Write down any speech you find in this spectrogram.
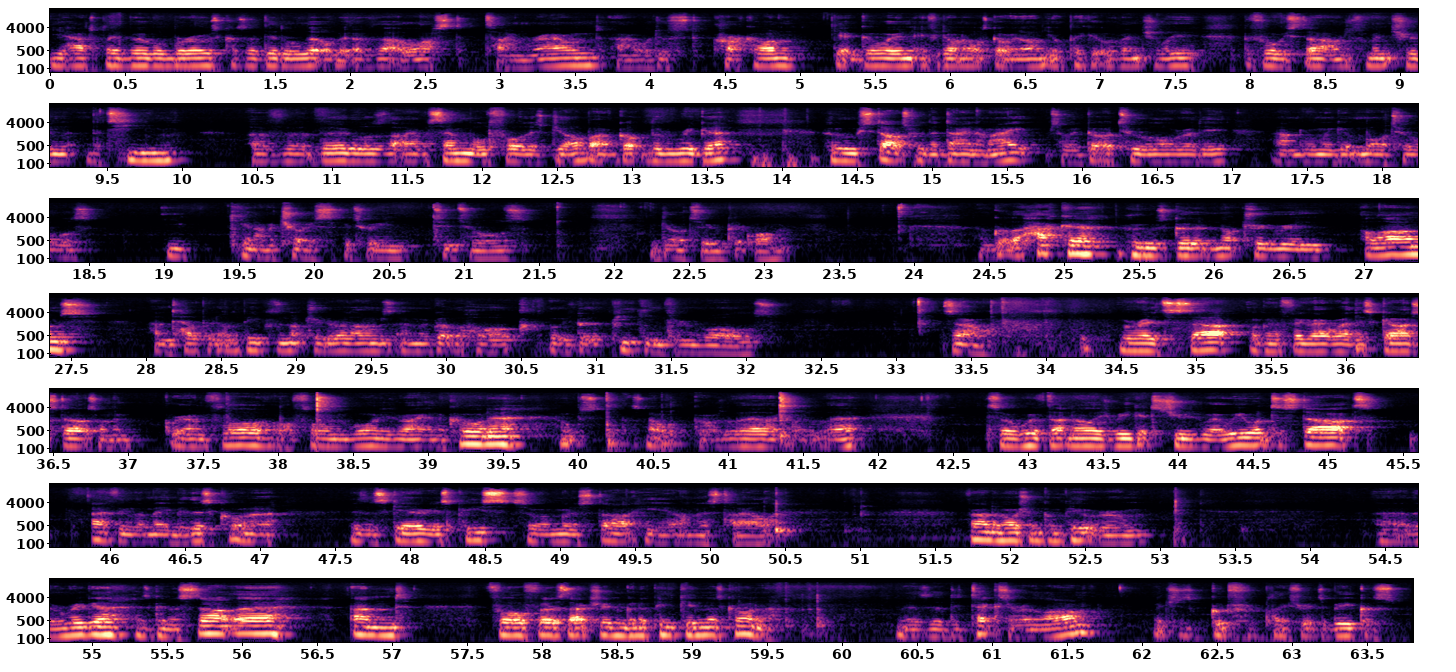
you how to play Burgle Bros because I did a little bit of that last time round. I will just crack on, get going. If you don't know what's going on, you'll pick it up eventually. Before we start, I'll just mention the team of uh, burglars that I've assembled for this job. I've got the rigger who starts with the dynamite, so we've got a tool already, and when we get more tools, you can have a choice between two tools. Draw two, pick one. I've got the hacker who's good at not triggering alarms and helping other people to not trigger alarms, and we've got the hawk who's good at peeking through walls. So, we're ready to start. We're going to figure out where this guard starts on the ground floor, or floor number one is right in the corner. Oops, that's not what goes there, that goes there. So with that knowledge we get to choose where we want to start. I think that maybe this corner is the scariest piece, so I'm going to start here on this tile. Found a motion computer room. Uh, the rigger is going to start there, and for first action I'm going to peek in this corner. There's a detector alarm, which is good for a place for it to be because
